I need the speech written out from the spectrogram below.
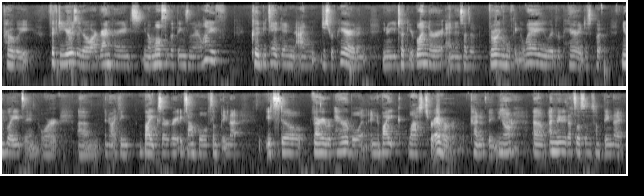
probably 50 years ago, our grandparents, you know, most of the things in their life could be taken and just repaired. And, you know, you took your blender and instead of throwing the whole thing away, you would repair it, just put new blades in. Or, um, you know, I think bikes are a great example of something that it's still very repairable and, and a bike lasts forever kind of thing, you know? Um, and maybe that's also something that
